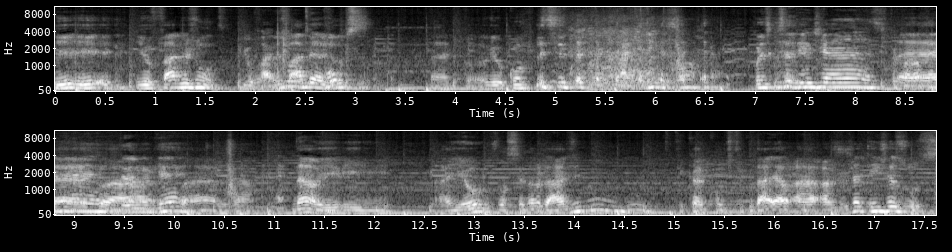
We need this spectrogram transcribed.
E, e, e o Fábio junto. E o Fábio o Fábio é junto. junto. Ups. É, e o cúmplice. Imagina só, cara. Por isso que você tem um dia antes, preparar o É, claro, como é que é? claro, claro. Não, e, e aí eu, você na verdade não, não fica com dificuldade. A, a, a Ju já tem Jesus.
